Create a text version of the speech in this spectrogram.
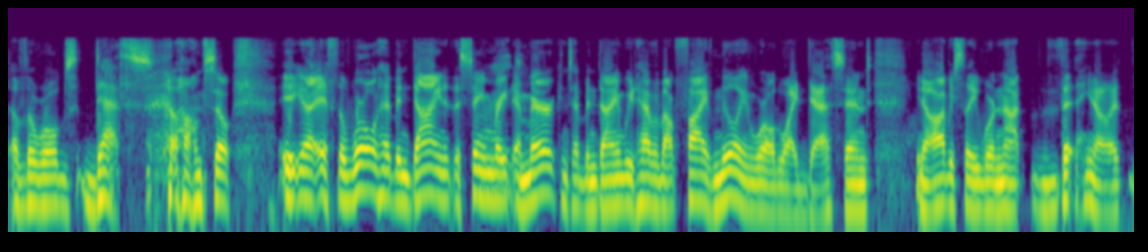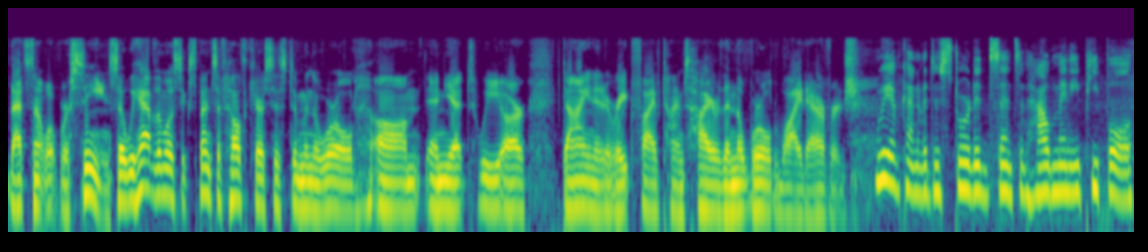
of the world's deaths. Um, so, you know, if the world had been dying at the same rate Americans have been dying, we'd have about 5 million worldwide deaths. And, you know, obviously we're not, th- you know, that's not what we're seeing. So we have the most expensive healthcare system in the world, um, and yet we are dying at a rate five times higher than the worldwide average. We have kind of a distorted sense of how many people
